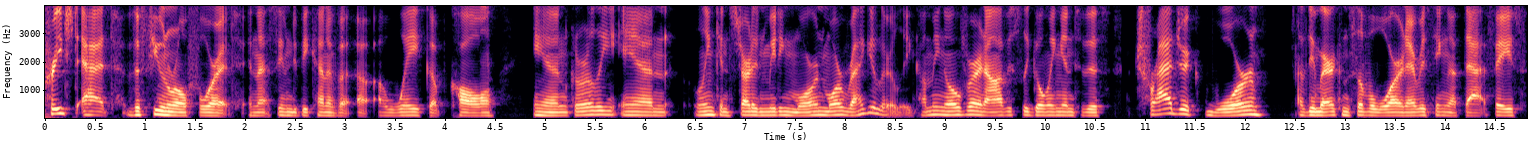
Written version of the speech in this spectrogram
preached at the funeral for it, and that seemed to be kind of a, a wake up call. And Gurley and Lincoln started meeting more and more regularly, coming over and obviously going into this tragic war of the American Civil War and everything that that faced.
